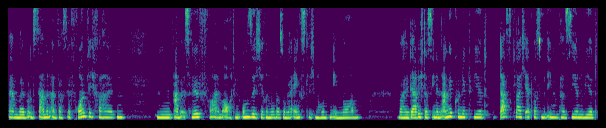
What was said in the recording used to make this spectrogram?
ähm, weil wir uns damit einfach sehr freundlich verhalten. Mm, aber es hilft vor allem auch den unsicheren oder sogar ängstlichen Hunden enorm. Weil dadurch, dass ihnen angekündigt wird, dass gleich etwas mit ihnen passieren wird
